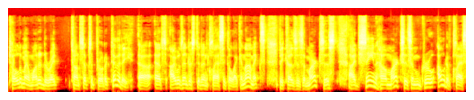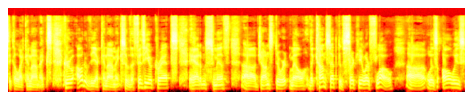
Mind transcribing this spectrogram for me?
told him I wanted to write concepts of productivity. Uh, as I was interested in classical economics because as a Marxist, I'd seen how Marxism grew out of classical economics, grew out of the economics of the physiocrats, Adam Smith, uh, John Stuart Mill. The concept of circular flow uh, was always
